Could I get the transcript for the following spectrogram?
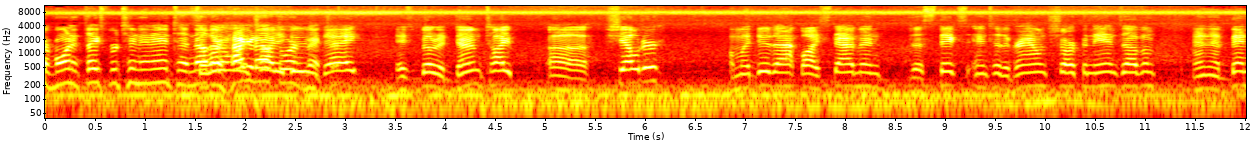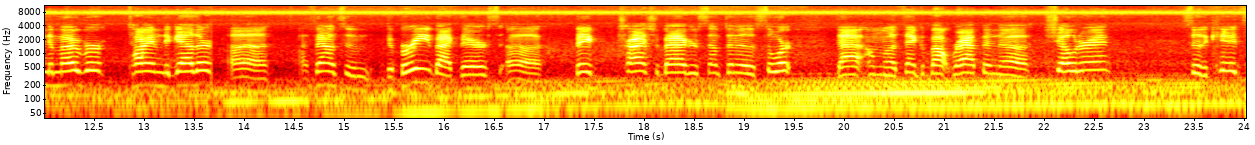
everyone and thanks for tuning in to another so Haggard Outdoor to do Adventure. today is build a dome type uh, shelter. I'm going to do that by stabbing the sticks into the ground, sharpen the ends of them, and then bend them over, tie them together. Uh, I found some debris back there, uh, big trash bag or something of the sort that I'm going to think about wrapping the shelter in so the kids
